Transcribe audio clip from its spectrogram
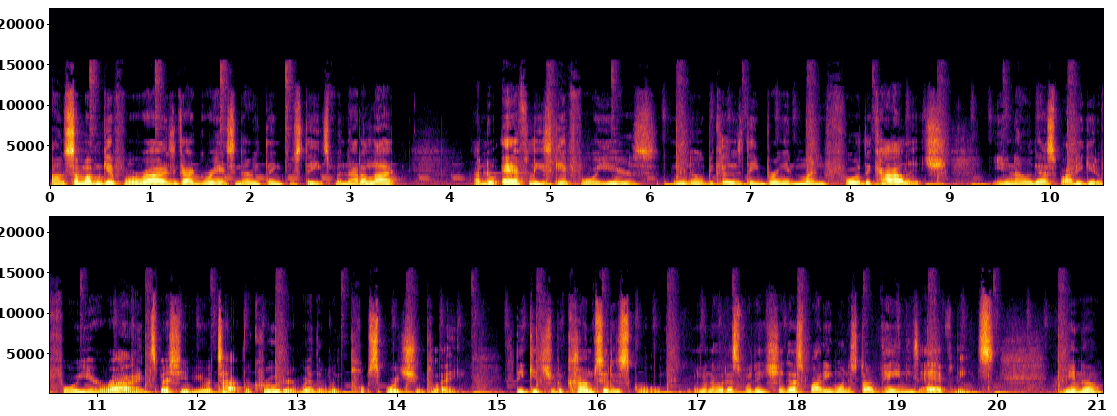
uh, some of them get four rides and got grants and everything through states, but not a lot. I know athletes get four years, you know, because they bring in money for the college. You know, that's why they get a four year ride, especially if you're a top recruiter, whether with sports you play. They get you to come to the school. You know, that's what they should. That's why they want to start paying these athletes. You know,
